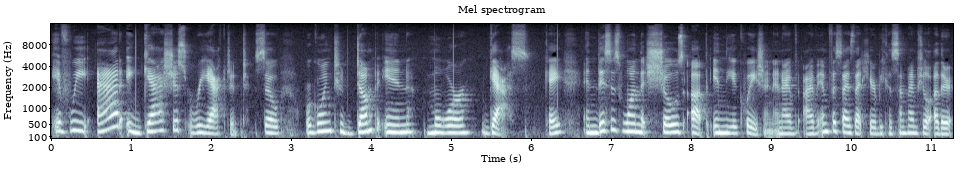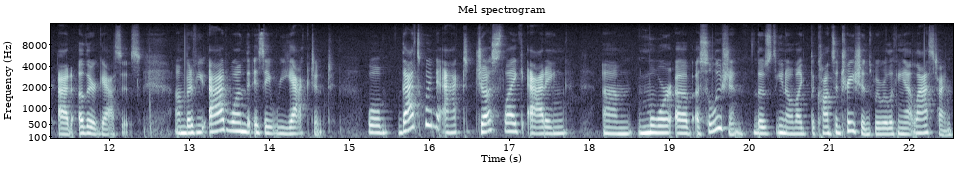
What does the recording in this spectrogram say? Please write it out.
if we add a gaseous reactant, so we're going to dump in more gas, okay? And this is one that shows up in the equation, and I've, I've emphasized that here because sometimes you'll other add other gases. Um, but if you add one that is a reactant, well, that's going to act just like adding um, more of a solution. Those, you know, like the concentrations we were looking at last time.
